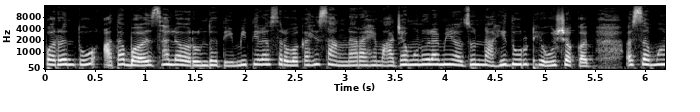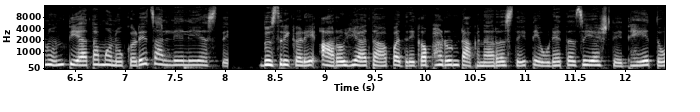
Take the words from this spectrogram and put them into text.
परंतु आता बस झालं अरुंधती. मी तिला सर्व काही सांगणार आहे. माझ्या मनूला मी अजून नाही दूर ठेवू शकत असं म्हणून ती आता मनूकडे चाललेली असते. दुसरीकडे आरोही आता पत्रिका फाडून टाकणार असते तेवढ्यातच यश तेथे येतो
